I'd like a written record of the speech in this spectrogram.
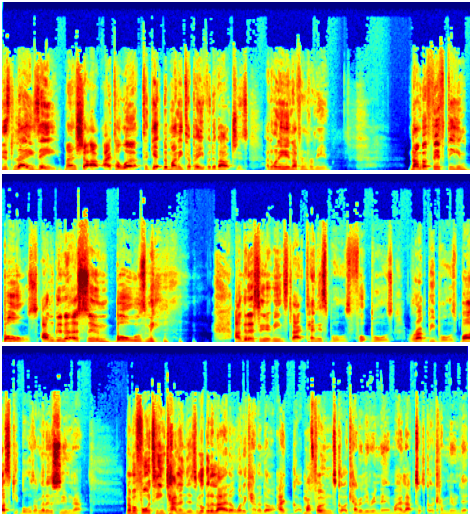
just lazy. Man, shut up. I had to work to get the money to pay for the vouchers. I don't want to hear nothing from you. Number 15, balls. I'm going to assume balls mean. I'm going to assume it means like tennis balls, footballs, rugby balls, basketballs. I'm going to assume that. Number 14, calendars. I'm not gonna lie, I don't want a calendar. I got, my phone's got a calendar in there. My laptop's got a calendar in there.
